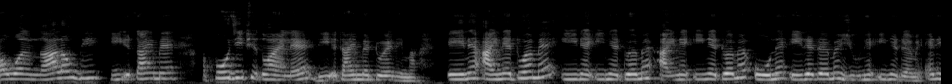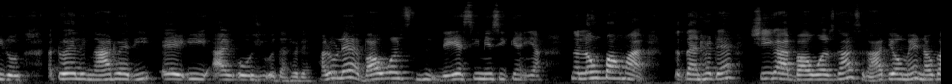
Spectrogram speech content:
vowel ၅လုံးဒီဒီအတိုင်းပဲအဖိုးကြီးဖြစ်သွားရင်လည်းဒီအတိုင်းပဲတွဲနေမှာ A နဲ့ I နဲ့တွဲမယ် E နဲ့ E နဲ့တွဲမယ် I နဲ့ E နဲ့တွဲမယ် O နဲ့ A နဲ့တွဲမယ် U နဲ့ E နဲ့တွဲမယ်အဲ့ဒီလိုအတွဲလေး၅တွဲဒီ A E I O U အတန်ထွက်တယ်ဘာလို့လဲ vowels တွေရဲ့စီမင်းစီကံအရာနှလုံးပေါင်းမှ တတန်ထွက်တယ်ရှေ့က vowels ကစကားပြောမယ်နောက်က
